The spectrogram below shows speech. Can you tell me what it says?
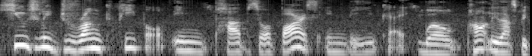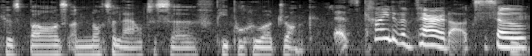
hugely drunk people in pubs or bars in the UK. Well, partly that's because bars are not allowed to serve people who are drunk. That's kind of a paradox. So,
